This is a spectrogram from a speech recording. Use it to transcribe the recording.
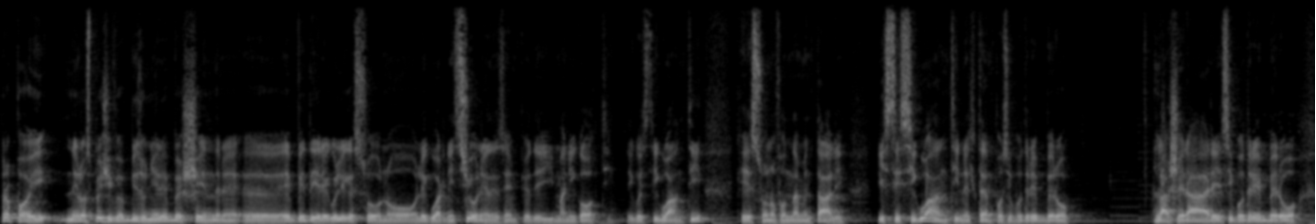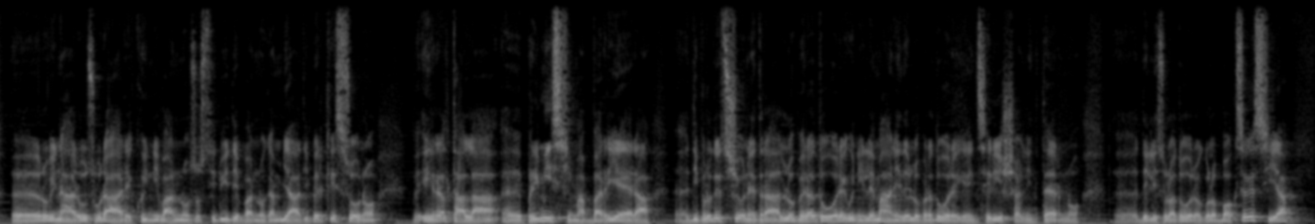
però poi nello specifico bisognerebbe scendere eh, e vedere quelle che sono le guarnizioni ad esempio dei manicotti, di questi guanti che sono fondamentali. Gli stessi guanti nel tempo si potrebbero lacerare, si potrebbero eh, rovinare, usurare, quindi vanno sostituiti e vanno cambiati perché sono in realtà la eh, primissima barriera eh, di protezione tra l'operatore, quindi le mani dell'operatore che inserisce all'interno eh, dell'isolatore o con la box che sia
